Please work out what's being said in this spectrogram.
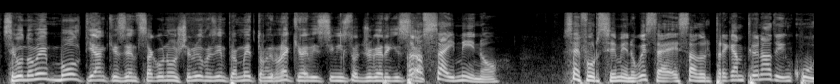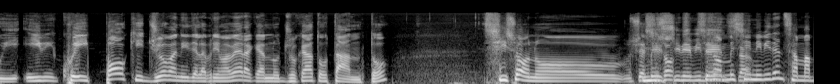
Secondo me molti anche senza conoscere, io per esempio ammetto che non è che l'avessi visto giocare chissà. Però sai meno. Sai forse meno, questo è stato il precampionato in cui i- quei pochi giovani della primavera che hanno giocato tanto si sono, cioè si Messi sono- in si evidenza. sono messi in evidenza ma,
